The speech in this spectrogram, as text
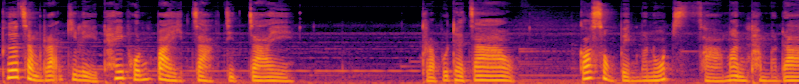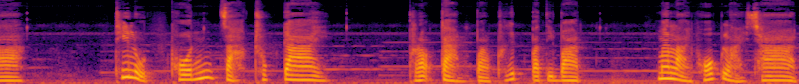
เพื่อชำระกิเลสให้พ้นไปจากจิตใจ พระพุทธเจ้าก็ส่งเป็นมนุษย์สามัญธรรมดา ที่หลุดพ้นจากทุกได้ เพราะการประพฤติปฏิบัติ มาหลายภพหลายชาติ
